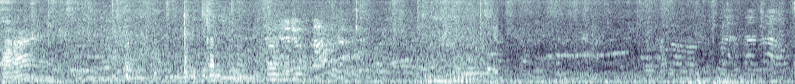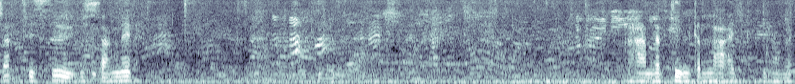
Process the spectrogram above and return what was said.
ไปกันจักสิซื้ออีสังเนี่ยาหารกันกินกันหลายพี่น้องเลย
